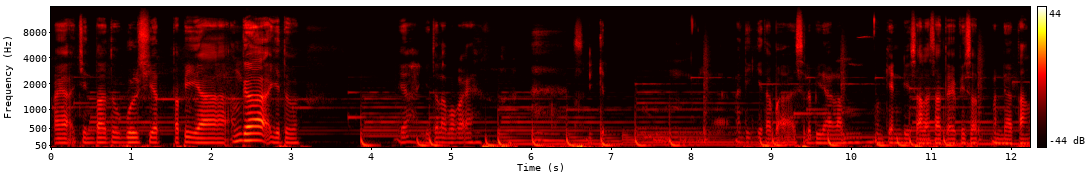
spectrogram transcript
Kayak cinta tuh bullshit tapi ya enggak gitu. Ya gitulah pokoknya. Sedikit hmm, nanti kita bahas lebih dalam mungkin di salah satu episode mendatang.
